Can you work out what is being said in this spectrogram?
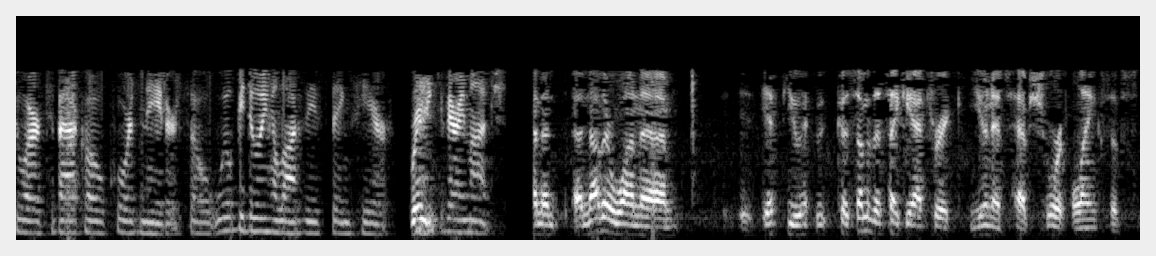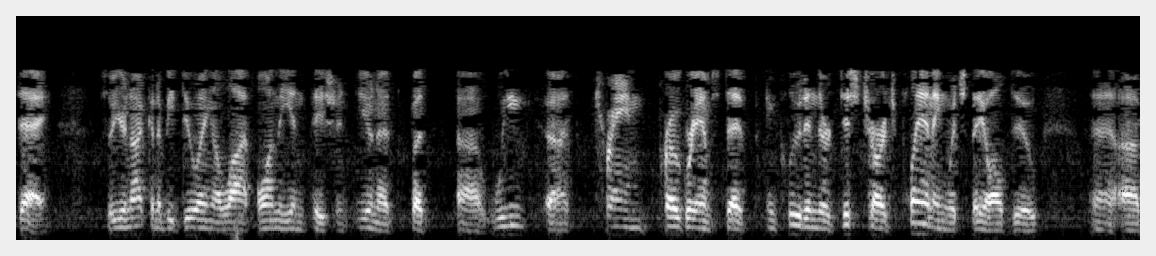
to our tobacco coordinator. So we'll be doing a lot of these things here. Great. Thank you very much. And then another one, um, if you because some of the psychiatric units have short lengths of stay, so you're not going to be doing a lot on the inpatient unit. But uh, we uh, train programs that include in their discharge planning, which they all do, uh,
